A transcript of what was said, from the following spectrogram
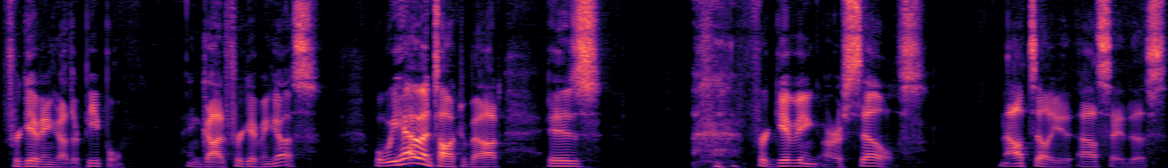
forgiving other people and God forgiving us. What we haven't talked about is forgiving ourselves. Now, I'll tell you, I'll say this.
